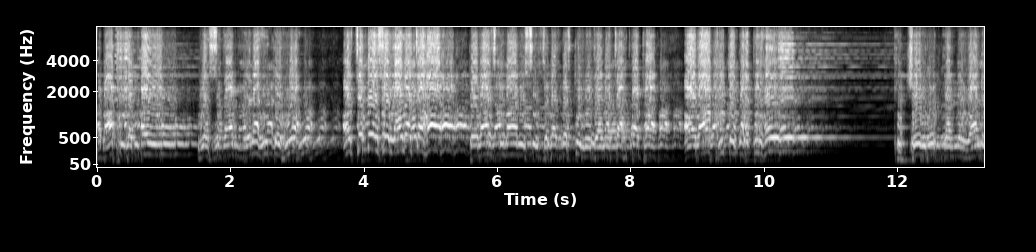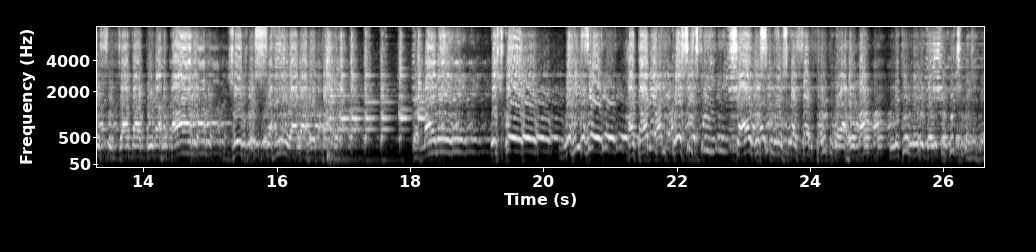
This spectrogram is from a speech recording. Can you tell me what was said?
अब आप ही बताओ यह शिकार मेरा ही तो हुआ। और जब मैं उसे लाना चाहा तो राजकुमार उसे ज़बरदस्ती ले जाना चाहता था। और आप ही तो कहती है कि जुर्म करने वाले से ज़्यादा गुनाहगार जुर्म सहने वाला होता है। तो मैंने उसको वहीं से हटाने की कोशिश की, शायद उसी में उसका सर फूट गया होगा, लेकिन मेरी गलती कुछ नहीं है।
